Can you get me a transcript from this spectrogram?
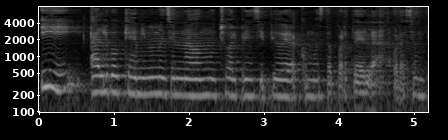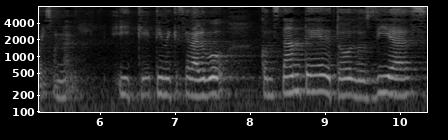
y algo que a mí me mencionaba mucho al principio era como esta parte de la oración personal y que tiene que ser algo constante de todos los días.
